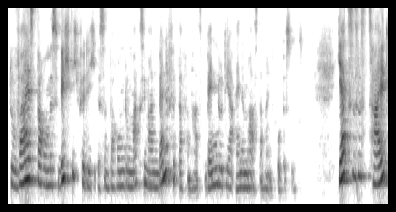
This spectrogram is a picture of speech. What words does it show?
Du weißt, warum es wichtig für dich ist und warum du maximalen Benefit davon hast, wenn du dir eine Mastermind-Gruppe suchst. Jetzt ist es Zeit,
